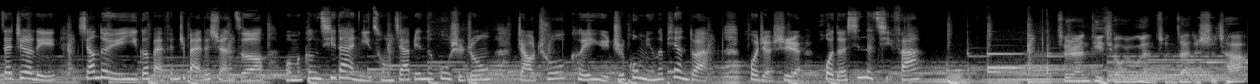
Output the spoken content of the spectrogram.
在这里，相对于一个百分之百的选择，我们更期待你从嘉宾的故事中找出可以与之共鸣的片段，或者是获得新的启发。虽然地球永远存在着时差，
